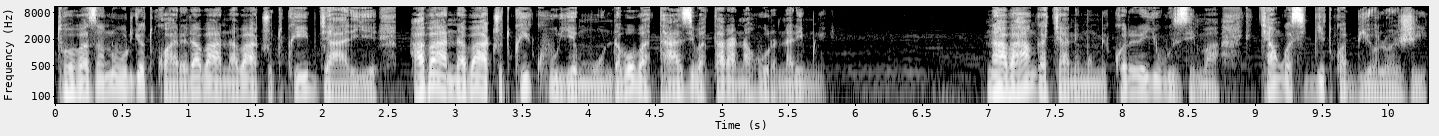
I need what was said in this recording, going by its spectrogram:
tubabaza n'uburyo twarera abana bacu twibyariye abana bacu twikuriye mu nda bo batazi bataranahura na rimwe. Ni abahanga cyane mu mikorere y'ubuzima cyangwa se ibyitwa biyoloji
